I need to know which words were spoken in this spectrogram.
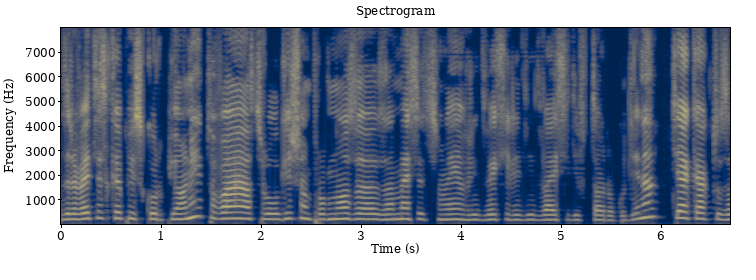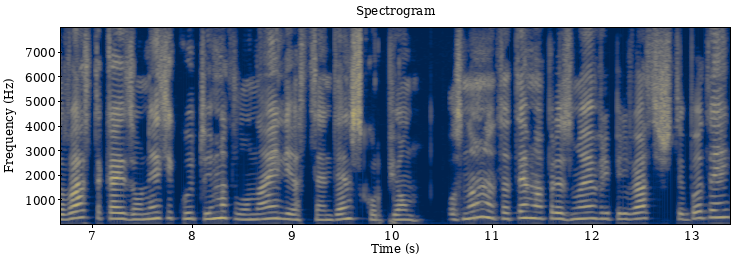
Здравейте, скъпи скорпиони! Това е астрологична прогноза за месец ноември 2022 година. Тя е както за вас, така и за онези, които имат луна или асцендент скорпион. Основната тема през ноември при вас ще бъде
